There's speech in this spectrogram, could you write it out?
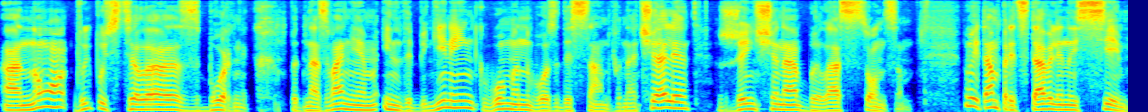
оно выпустило сборник под названием «In the beginning, woman was the sun». В начале женщина была солнцем. Ну и там представлены семь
